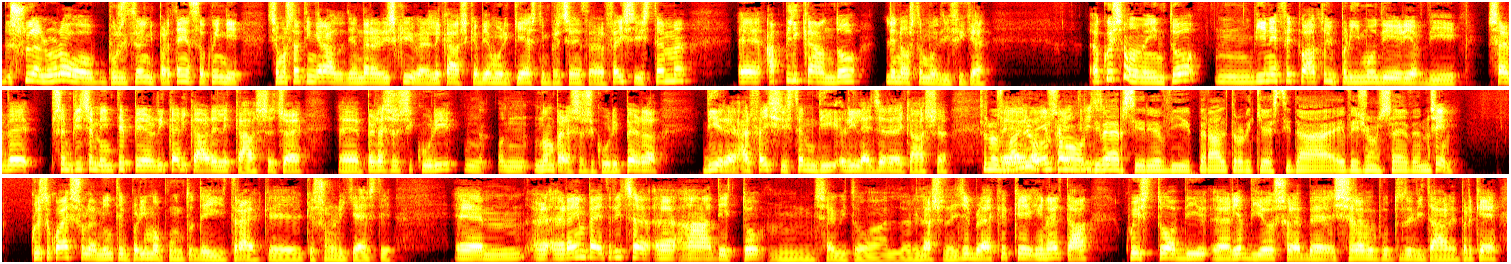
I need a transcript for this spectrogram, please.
sulla loro posizione di partenza. Quindi siamo stati in grado di andare a riscrivere le cache che abbiamo richiesto in precedenza dal file system eh, applicando le nostre modifiche. A questo momento mh, viene effettuato il primo dei riavvii. Serve semplicemente per ricaricare le cache, cioè eh, per essere sicuri, mh, non per essere sicuri, per dire al file system di rileggere le cache. Se non sbaglio, eh, sono Patrick... diversi riavvii, peraltro richiesti da Evasion 7. Sì, questo qua è solamente il primo appunto dei tre che, che sono richiesti. Ehm, Ryan Petric eh, ha detto in seguito al rilascio del jailbreak che in realtà questo avvio, eh, riavvio sarebbe, si sarebbe potuto evitare perché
